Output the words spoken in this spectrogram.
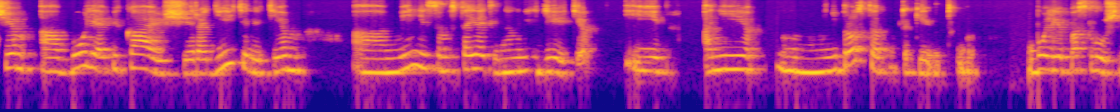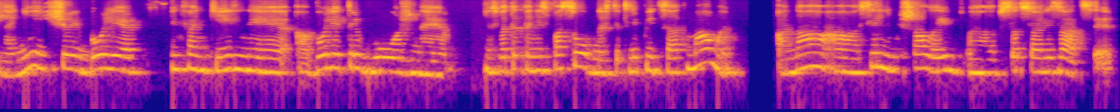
Чем а, более опекающие родители, тем а, менее самостоятельные у них дети. И они не просто такие более послушные, они еще и более инфантильные, а, более тревожные, то есть вот эта неспособность отлепиться от мамы, она а, сильно мешала им а, в социализации.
